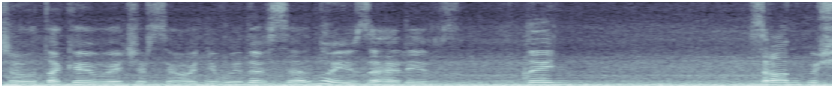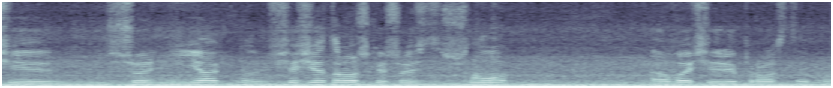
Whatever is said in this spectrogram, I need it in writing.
що такий вечір сьогодні видався. Ну і взагалі в день зранку ще що ніяк, ну ще ще трошки щось йшло, а ввечері просто ну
